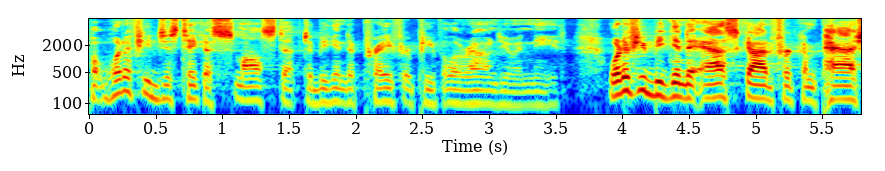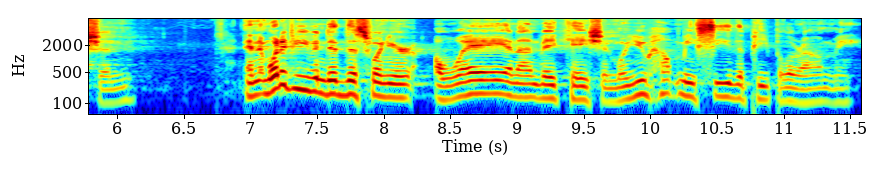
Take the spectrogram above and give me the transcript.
But what if you just take a small step to begin to pray for people around you in need? What if you begin to ask God for compassion? And what if you even did this when you're away and on vacation? Will you help me see the people around me?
